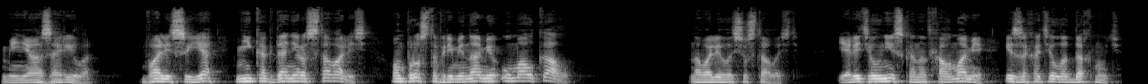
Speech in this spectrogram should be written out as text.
Меня озарило. Валис и я никогда не расставались, он просто временами умолкал. Навалилась усталость. Я летел низко над холмами и захотел отдохнуть.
